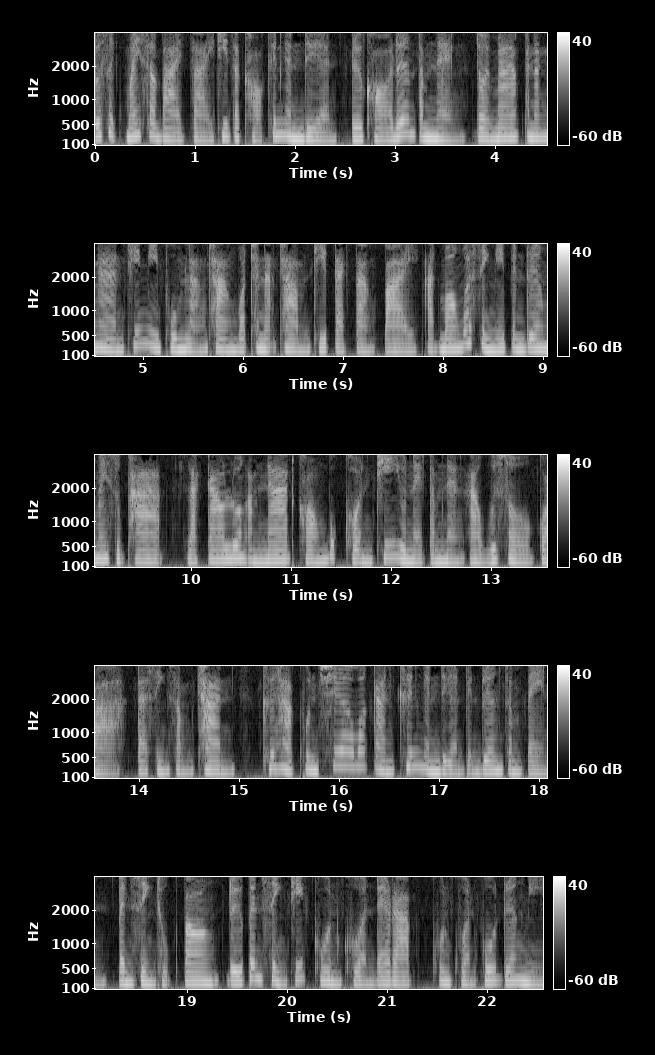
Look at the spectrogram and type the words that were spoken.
รู้สึกไม่สบายใจที่จะขอขึ้นเงินเดือน หรือขอเลื่อนตำแหน่ง โดยมากพนักงานที่มีภูมิหลังทางวัฒนธรรมที่แตกต่างไป อาจมองว่าสิ่งนี้เป็นเรื่องไม่สุภาพ และก้าวล่วงอำนาจของบุคคลที่อยู่ในตำแหน่งอาวุโสกว่า แต่สิ่งสำคัญ คือหากคุณเชื่อว่าการขึ้นเงินเดือนเป็นเรื่องจำเป็น เป็นสิ่งถูกต้อง หรือเป็นสิ่งที่คุณควรได้รับ คุณควรพูดเรื่องนี้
